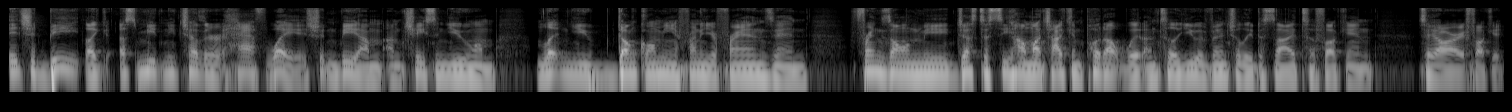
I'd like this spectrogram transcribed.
it should be like us meeting each other halfway. It shouldn't be I'm I'm chasing you. I'm letting you dunk on me in front of your friends and friend zone me just to see how much I can put up with until you eventually decide to fucking say, all right, fuck it.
